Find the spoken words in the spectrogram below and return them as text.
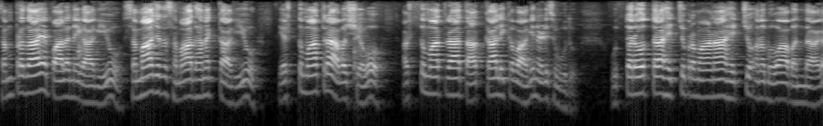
ಸಂಪ್ರದಾಯ ಪಾಲನೆಗಾಗಿಯೂ ಸಮಾಜದ ಸಮಾಧಾನಕ್ಕಾಗಿಯೂ ಎಷ್ಟು ಮಾತ್ರ ಅವಶ್ಯವೋ ಅಷ್ಟು ಮಾತ್ರ ತಾತ್ಕಾಲಿಕವಾಗಿ ನಡೆಸುವುದು. ಉತ್ತರೋತ್ತರ ಹೆಚ್ಚು ಪ್ರಮಾಣ ಹೆಚ್ಚು ಅನುಭವ ಬಂದಾಗ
